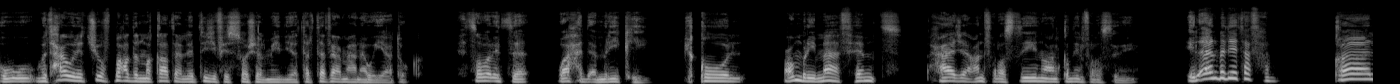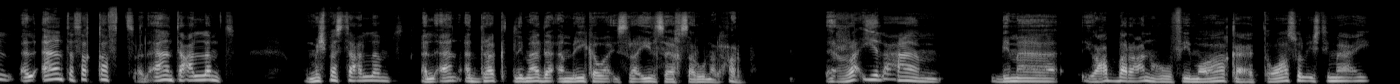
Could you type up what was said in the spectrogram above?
وبتحاول تشوف بعض المقاطع اللي بتيجي في ال social media ترتفع معنوياتك. تصور أنت واحد أمريكي بيقول عمري ما فهمت حاجة عن فلسطين وعن القضية الفلسطينية. الآن بديت أفهم. قال الآن تثقفت الآن تعلمت. ومش بس تعلمت الآن أدركت لماذا أمريكا وإسرائيل سيخسرون الحرب. الرأي العام بما يعبر عنه في مواقع التواصل الاجتماعي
